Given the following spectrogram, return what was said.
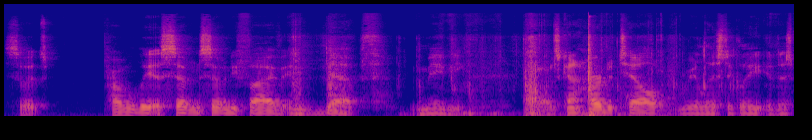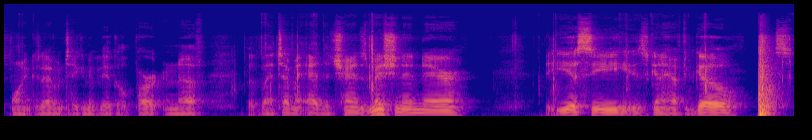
So it's probably a 775 in depth, maybe. Uh, it's kind of hard to tell realistically at this point because I haven't taken the vehicle apart enough. But by the time I add the transmission in there, the ESC is going to have to go. This,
